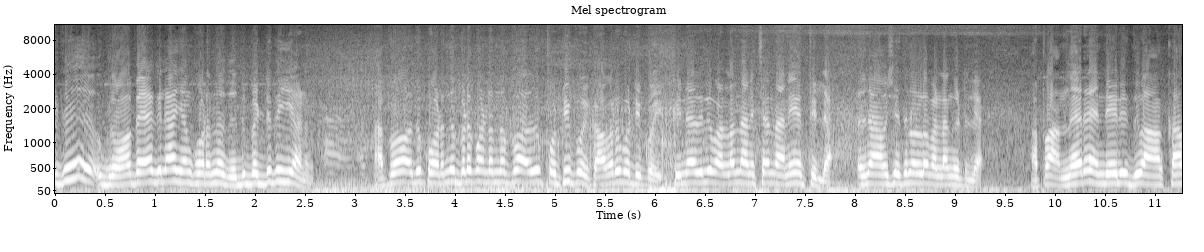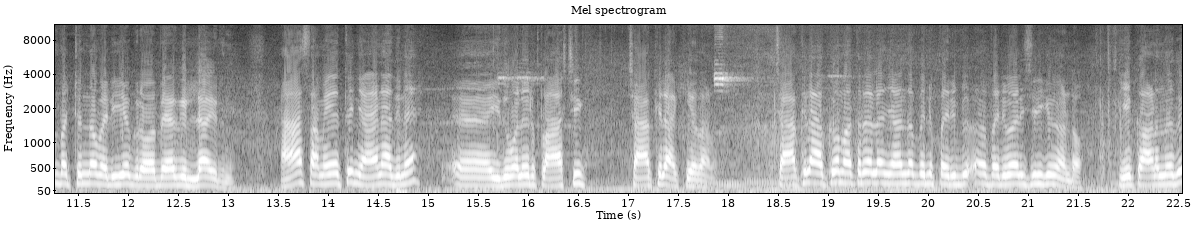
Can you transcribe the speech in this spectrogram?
ഇത് ഗ്രോ ബാഗിലാണ് ഞാൻ കുറഞ്ഞത്. ഇത് ബെഡ് തെയ്യാണ് അപ്പോൾ അത് കൊടന്ന് ഇവിടെ കൊണ്ടുവന്നപ്പോൾ അത് പൊട്ടിപ്പോയി കവർ പൊട്ടിപ്പോയി. പിന്നെ അതിൽ വെള്ളം നനച്ചാൽ നനയത്തില്ല. അതിന് ആവശ്യത്തിനുള്ള വെള്ളം കിട്ടില്ല. അപ്പോൾ അന്നേരം എന്റെ കയ്യിൽ ഇത് ആക്കാൻ പറ്റുന്ന വലിയ ഗ്രോ ബാഗ് ഇല്ലായിരുന്നു. ആ സമയത്ത് ഞാൻ അതിനെ ഇതുപോലെ ഒരു പ്ലാസ്റ്റിക് ചാക്കിലാക്കിയതാണ്. ചാക്കിലാക്കുക മാത്രമല്ല ഞാൻ പിന്നെ പരി പരിപാലിച്ചിരിക്കുന്നുണ്ടോ ഈ കാണുന്നത്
